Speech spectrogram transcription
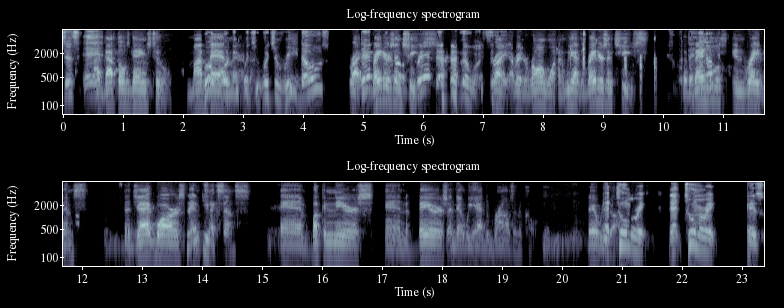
just had. I got those games too. My What- bad, what, you, America. you, what you read those? right, Damn, Raiders and Chiefs. the other ones. Right, I read the wrong one. We had the Raiders and Chiefs, the the hell? Bengals and Ravens, the Jaguars and you. Texans, and Buccaneers and the Bears, and then we had the Browns and the Colts. There we That go. turmeric, that turmeric is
